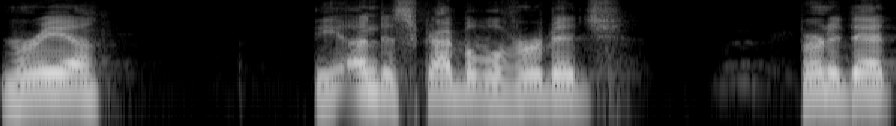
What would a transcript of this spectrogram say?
Maria, the undescribable verbiage, Bernadette,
